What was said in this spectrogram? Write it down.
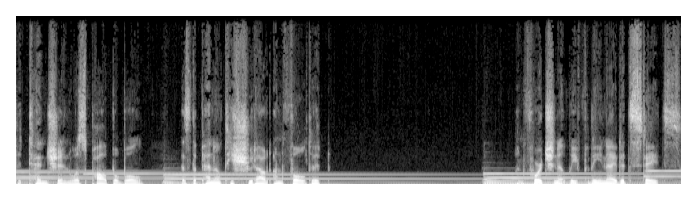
The tension was palpable as the penalty shootout unfolded. Unfortunately for the United States,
